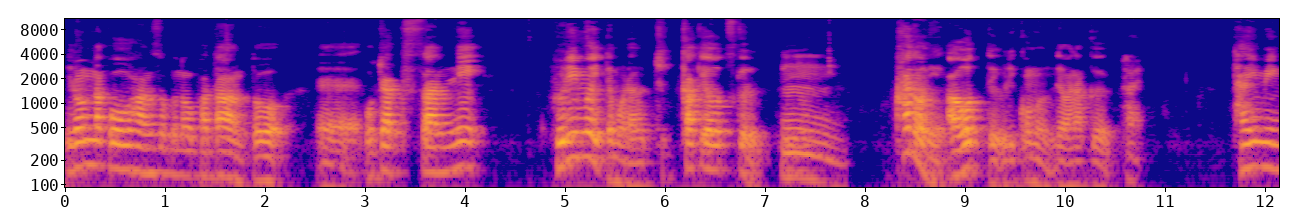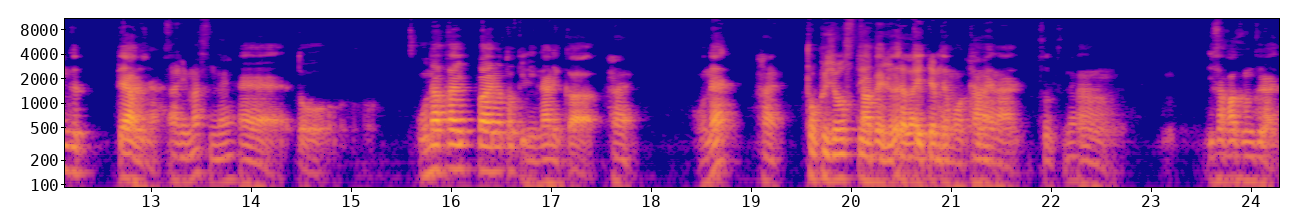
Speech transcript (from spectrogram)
いろんなこう反則のパターンと、えーお客さんに振り向いてもらうきっかけを作るってういう、ん。過度に煽って売り込むんではなく、はい。タイミングってあるじゃないですか。ありますね。えっ、と、お腹いっぱいの時に何かはい。をね、はい。特上ステーキい食べるって。言っても食べはいない。そうですねう。ん。伊坂くんくらいだ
